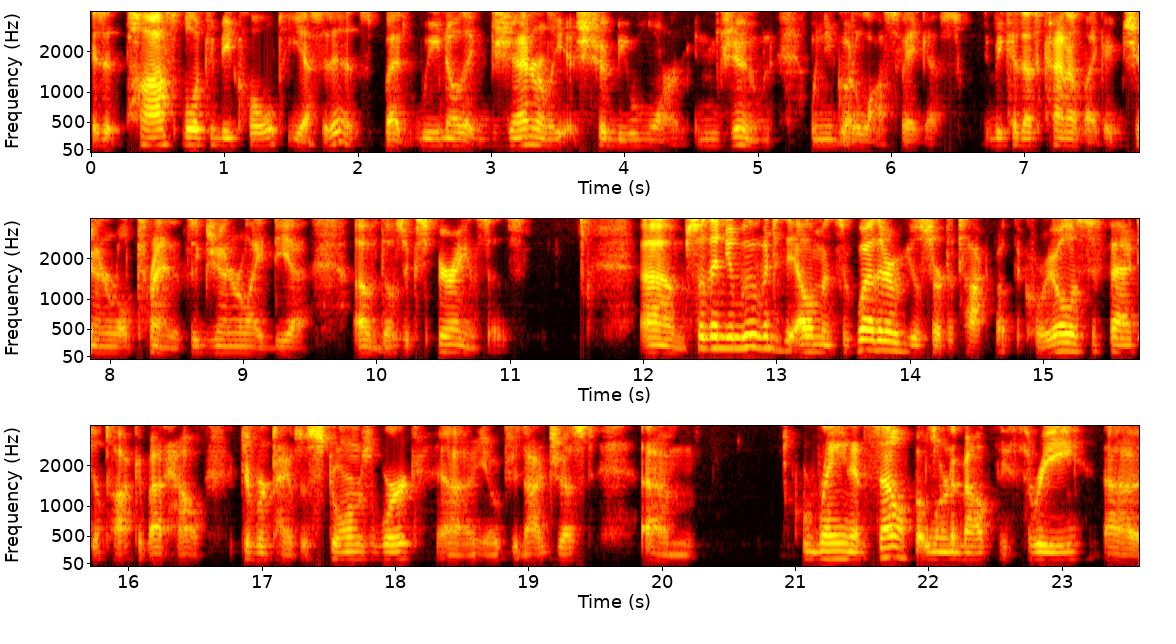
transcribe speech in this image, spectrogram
Is it possible it could be cold? Yes, it is. But we know that generally it should be warm in June when you go to Las Vegas because that's kind of like a general trend. It's a general idea of those experiences. Um, so then you move into the elements of weather. You'll start to talk about the Coriolis effect. You'll talk about how different types of storms work. Uh, you know, not just um, rain itself, but learn about the three uh,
